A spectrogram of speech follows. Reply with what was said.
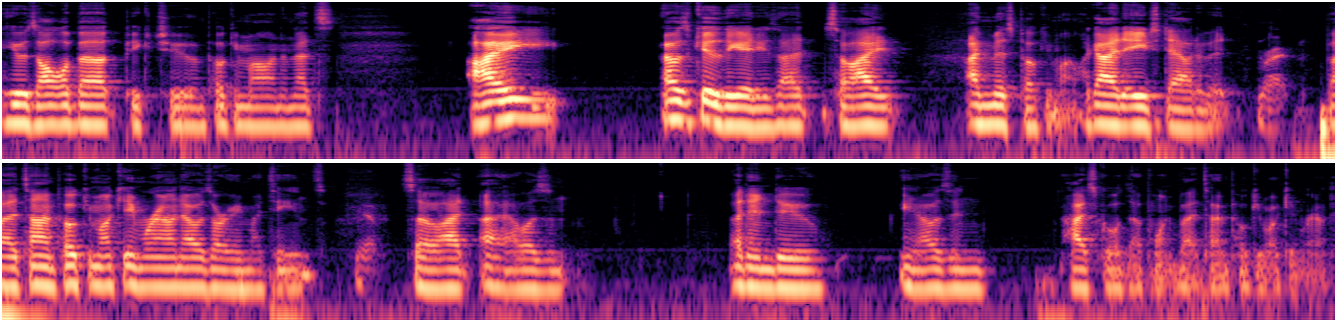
he was- all about Pikachu and Pokemon, and that's. I, I was a kid of the '80s. I so I, I missed Pokemon. Like I had aged out of it Right. by the time Pokemon came around, I was already in my teens. Yep. So I, I I wasn't. I didn't do, you know, I was in high school at that point by the time Pokemon came around.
